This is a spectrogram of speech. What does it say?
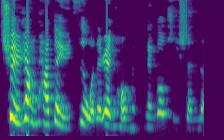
去让他对于自我的认同能够提升的。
